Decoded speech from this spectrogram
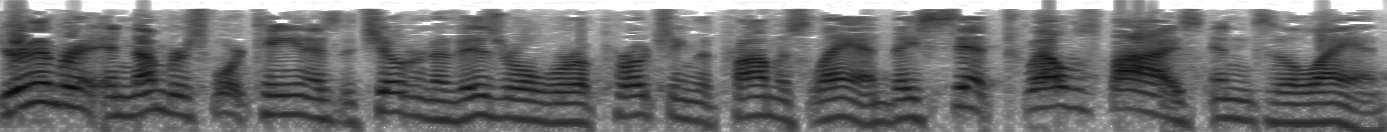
You remember in Numbers 14 as the children of Israel were approaching the promised land, they sent 12 spies into the land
